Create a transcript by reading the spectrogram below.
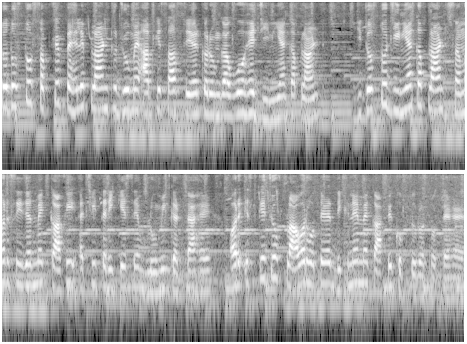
तो दोस्तों, सबसे पहले प्लांट जो मैं आपके साथ शेयर करूँगा वो है जीनिया का प्लांट जी दोस्तों, जीनिया का प्लांट समर सीज़न में काफ़ी अच्छी तरीके से ब्लूमिंग करता है और इसके जो फ्लावर होते हैं, दिखने में काफ़ी खूबसूरत होते हैं।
